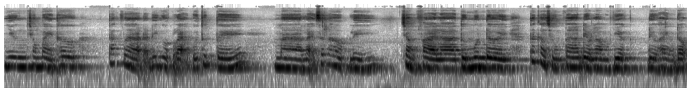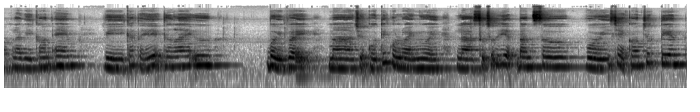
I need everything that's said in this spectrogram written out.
Nhưng trong bài thơ, tác giả đã đi ngược lại với thực tế mà lại rất là hợp lý. Chẳng phải là từ muôn đời, tất cả chúng ta đều làm việc, đều hành động là vì con em, vì các thế hệ tương lai ư. Bởi vậy mà chuyện cổ tích của loài người là sự xuất hiện ban sơ với trẻ con trước tiên,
